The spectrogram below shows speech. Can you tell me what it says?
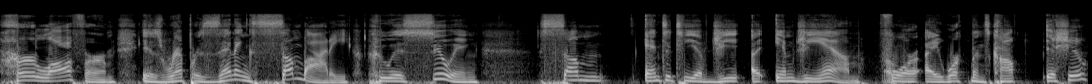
Her law firm is representing somebody who is suing some entity of G, uh, MGM for a workman's comp issue.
